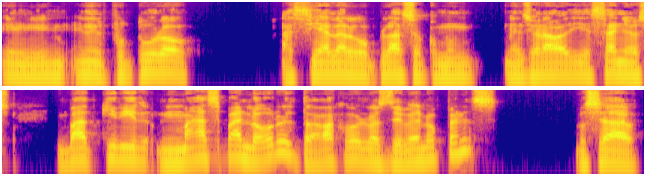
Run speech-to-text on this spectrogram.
en el futuro, así a largo plazo, como mencionaba, 10 años, va a adquirir más valor el trabajo de los developers? O sea,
